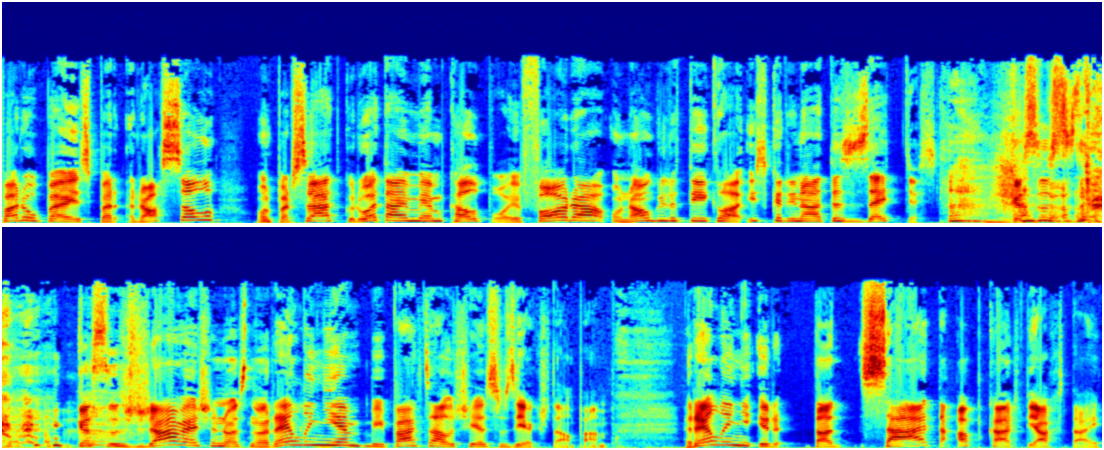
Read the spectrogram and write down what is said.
parūpējas par Raselu un par svētku rotājumiem kalpoja forā un augļu tīklā izkarinātas zeķes, kas uz, kas uz žāvēšanos no reliņiem bija pārcēlušies uz iekštelpām. Reliņi ir tāda sēta apkārt jahtai,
